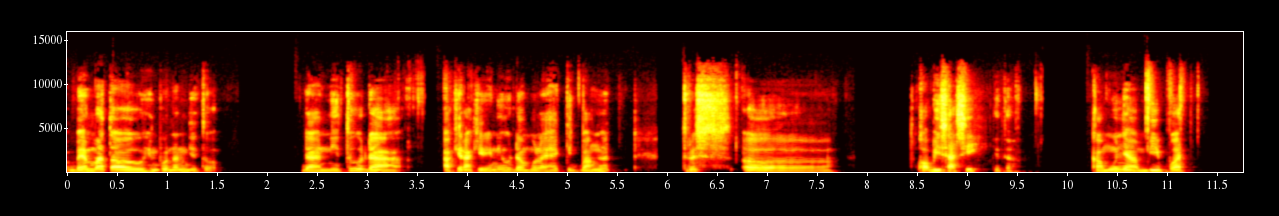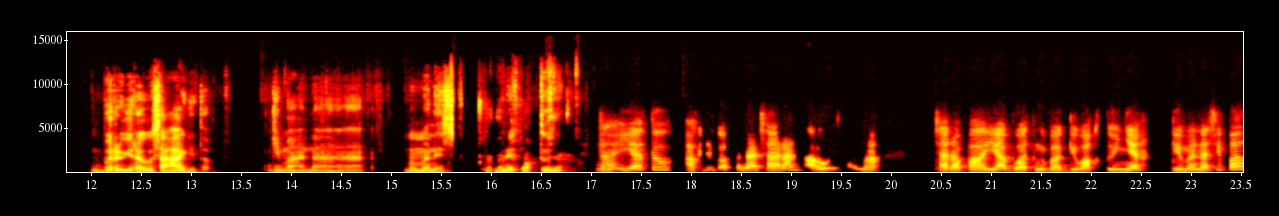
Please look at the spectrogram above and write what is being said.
BEM atau himpunan gitu. Dan itu udah akhir-akhir ini udah mulai hektik banget. Terus uh, kok bisa sih gitu? Kamu nyambi buat berwirausaha gitu. Gimana memanage memanage waktunya nah iya tuh aku juga penasaran tahu sama cara Paya buat ngebagi waktunya. Gimana sih Pak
